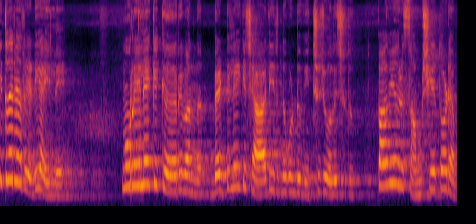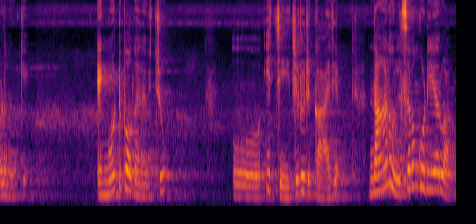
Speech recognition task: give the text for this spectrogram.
ഇതുവരെ റെഡിയായില്ലേ മുറിയിലേക്ക് കയറി വന്ന് ബെഡിലേക്ക് ചാടിയിരുന്നു കൊണ്ട് വിച്ചു ചോദിച്ചതും പവി ഒരു സംശയത്തോടെ അവൾ നോക്കി. എങ്ങോട്ട് പോകാനാ വിച്ചു? ഓ ഈ ചേച്ചിയുടെ ഒരു കാര്യം. നാളെ ഉത്സവം കൊടിയേറുവാ.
